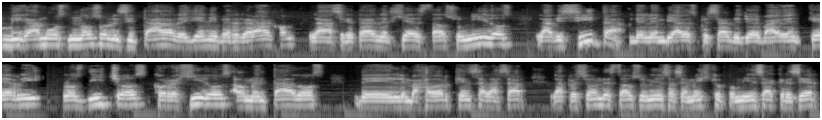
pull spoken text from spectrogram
digamos, no solicitada de Jenny Granholm, la secretaria de Energía de Estados Unidos, la visita del enviado especial de Joe Biden, Kerry, los dichos corregidos, aumentados del embajador Ken Salazar, la presión de Estados Unidos hacia México comienza a crecer.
